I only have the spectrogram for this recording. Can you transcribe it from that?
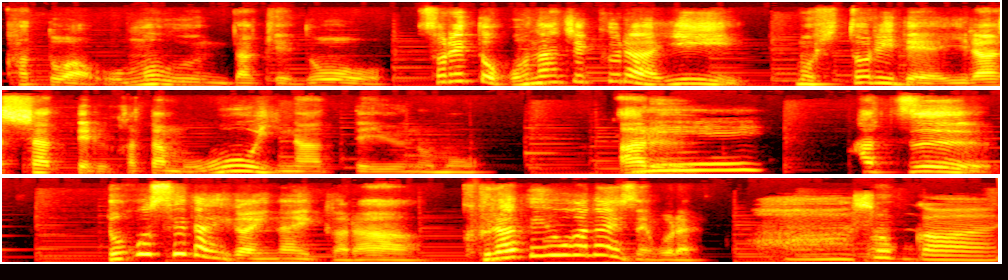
かとは思うんだけど、それと同じくらい、もう一人でいらっしゃってる方も多いなっていうのもある。かつ、同世代がいないから、比べようがないですね、これ。はあ、そっか、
